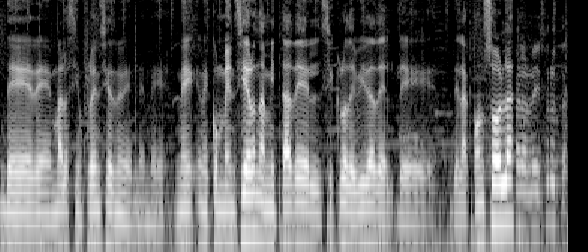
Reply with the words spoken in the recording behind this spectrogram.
de, de malas influencias me, me- me- me- me convencieron a mitad del ciclo de vida del- de, de la consola. Pero lo disfrutas.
